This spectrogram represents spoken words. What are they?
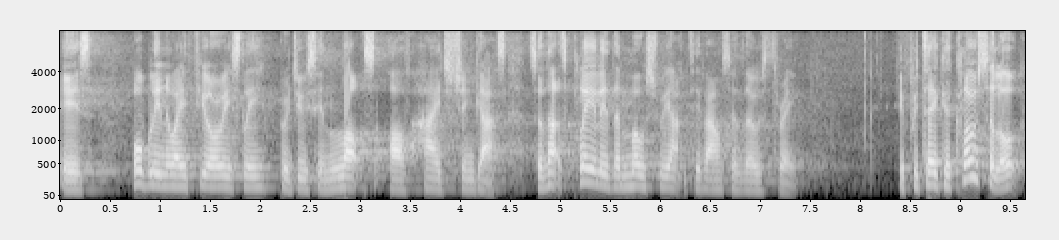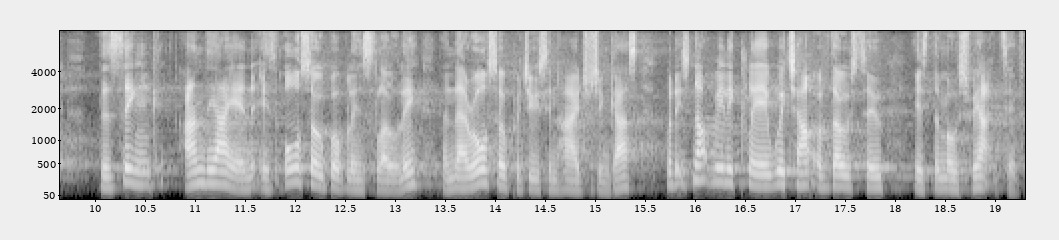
is bubbling away furiously, producing lots of hydrogen gas. So that's clearly the most reactive out of those three. If we take a closer look, the zinc and the iron is also bubbling slowly and they're also producing hydrogen gas, but it's not really clear which out of those two is the most reactive.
